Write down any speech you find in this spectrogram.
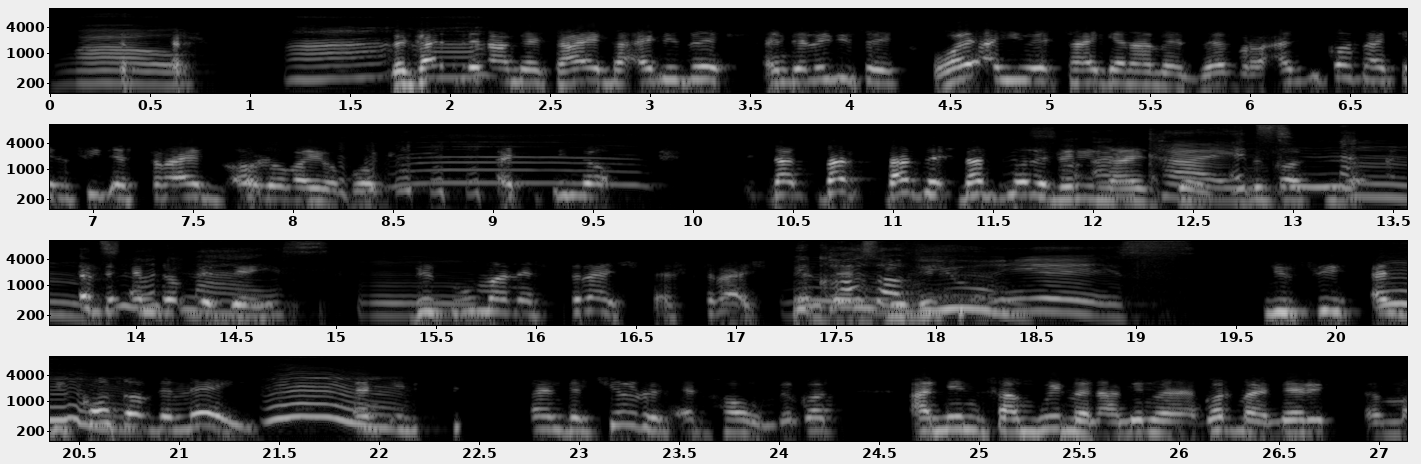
Wow. Ah, The guy said I'm a tiger and he say and the lady said, Why are you a tiger and I'm a zebra? And because I can see the stripes all over your body. I, you know that that that's that's not a That's so very nice unkind. joke It's because you not- know, Mm. at the end not of the day, nice. this woman is stretched, is stretched. Because of you. Yes. You see, and because Mm. of the maid and Mm. it, and the children at home. Because I mean, some women. I mean, when I got my married um,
